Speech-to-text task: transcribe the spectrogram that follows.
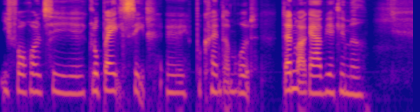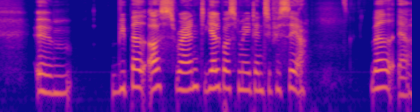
i forhold til øh, globalt set øh, på kvantområdet. Danmark er virkelig med. Øhm, vi bad også Rand hjælpe os med at identificere, hvad er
